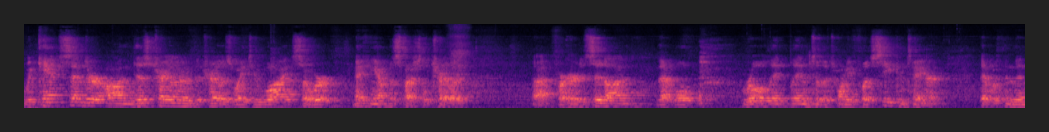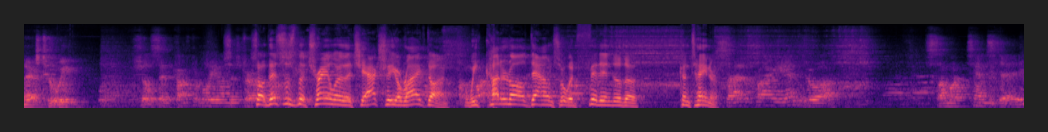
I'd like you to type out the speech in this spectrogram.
we can't send her on this trailer, the trailer's way too wide, so we're making up a special trailer uh, for her to sit on that will roll it into the 20-foot sea container that within the next two weeks, she'll sit comfortably on this trailer. So this is the trailer that she actually arrived on. We cut it all down so it would fit into the container. Satisfying end to a somewhat tense day.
